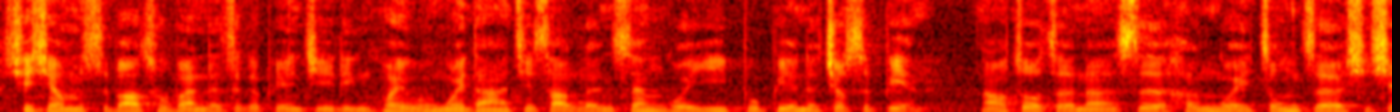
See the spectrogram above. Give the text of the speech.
谢谢我们时报出版的这个编辑林慧文为大家介绍《人生唯一不变的就是变》，然后作者呢是恒伟中泽，谢谢。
